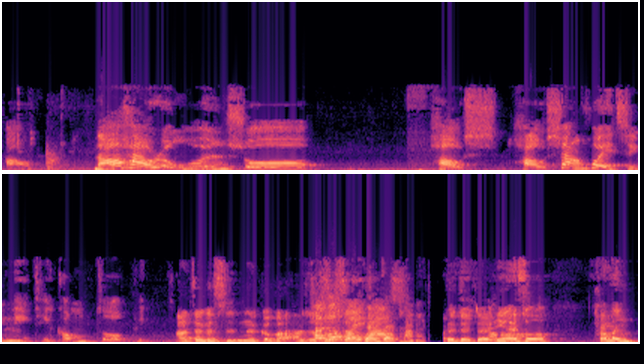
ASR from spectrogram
好，然后还有人问说，好，好像会请你提供作品啊？这个是那个吧？他是他是回答对对对，应该说他们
